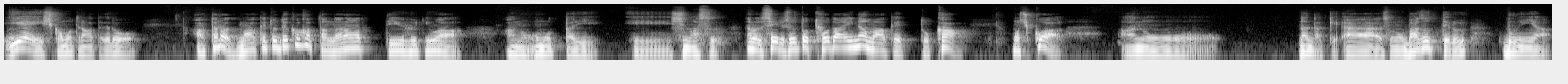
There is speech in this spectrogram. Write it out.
イエーイしか思ってなかったけど、あ、ただマーケットでかかったんだなっていうふうには、あの、思ったり、えー、します。なので整理すると巨大なマーケットか、もしくは、あのー、なんだっけ、あそのバズってる分野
